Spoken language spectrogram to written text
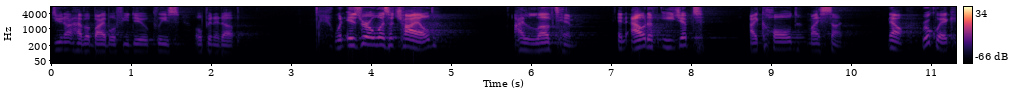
do not have a Bible. If you do, please open it up. When Israel was a child, I loved him, and out of Egypt I called my son. Now, real quick,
